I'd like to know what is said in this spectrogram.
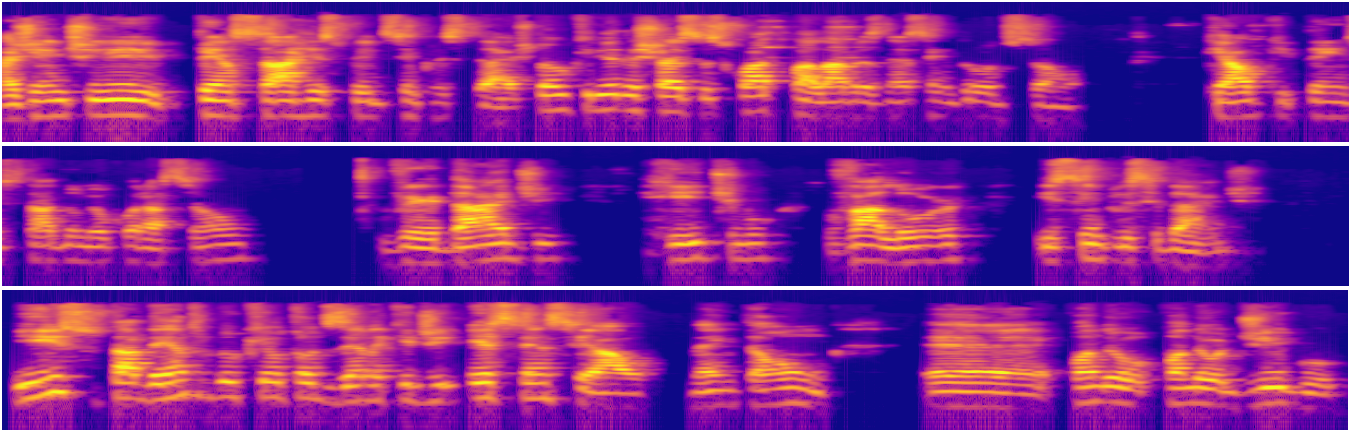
a gente pensar a respeito de simplicidade. Então, eu queria deixar essas quatro palavras nessa introdução, que é algo que tem estado no meu coração: verdade, ritmo, valor e simplicidade. E isso está dentro do que eu estou dizendo aqui de essencial. Né? Então, é, quando, eu, quando eu digo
